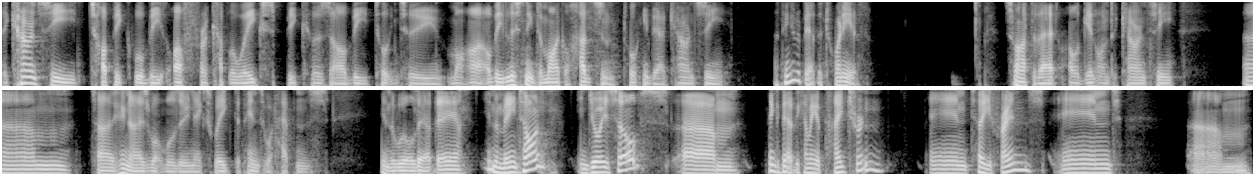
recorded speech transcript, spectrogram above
The currency topic will be off for a couple of weeks because I'll be talking to, my, I'll be listening to Michael Hudson talking about currency, I think at about the 20th. So after that, I'll get onto currency. Um, so who knows what we'll do next week? Depends what happens in the world out there. In the meantime, enjoy yourselves. Um, think about becoming a patron and tell your friends and um,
